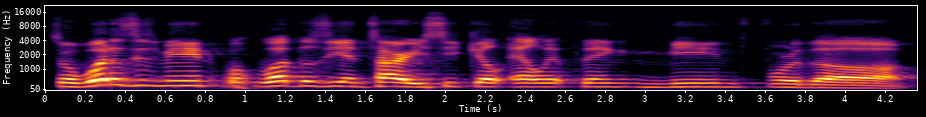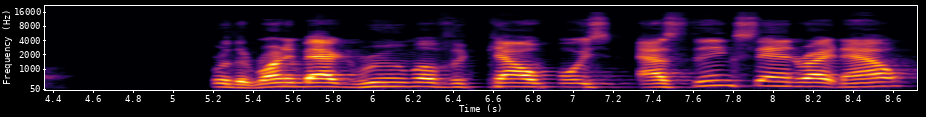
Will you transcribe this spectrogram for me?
So, what does this mean? What, what does the entire Ezekiel Elliott thing mean for the for the running back room of the Cowboys? As things stand right now,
